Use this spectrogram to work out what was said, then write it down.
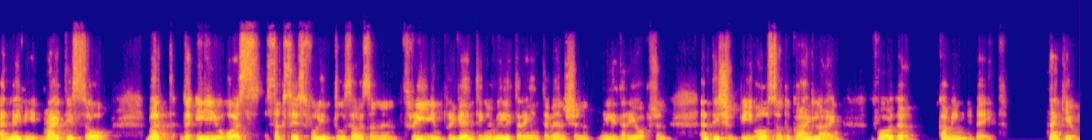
and maybe rightly so. But the EU was successful in 2003 in preventing a military intervention, military option, and this should be also the guideline for the coming debate. Thank you.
